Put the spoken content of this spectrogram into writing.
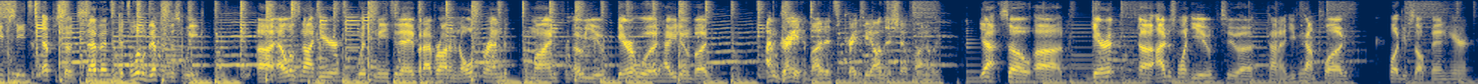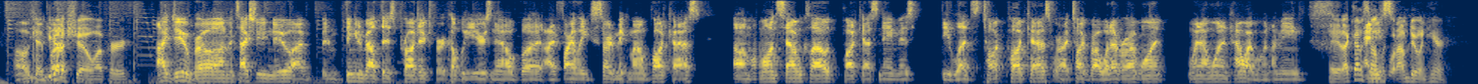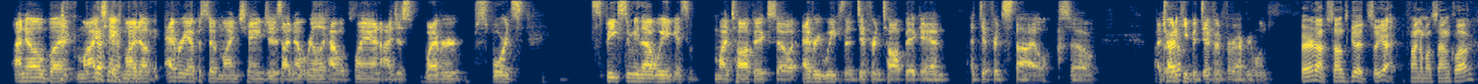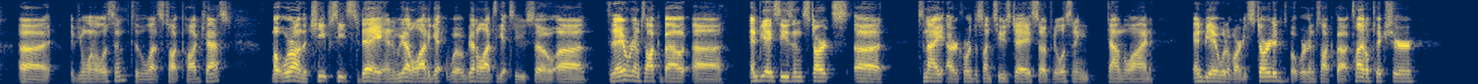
Cheap Seats. It's episode seven. It's a little different this week. Uh, Ella's not here with me today, but I brought in an old friend of mine from OU, Garrett Wood. How you doing, bud? I'm great, bud. It's great to be on this show finally. Yeah. So, uh, Garrett, uh, I just want you to uh, kind of you can kind of plug plug yourself in here. Okay, You got a show, I've heard. I do, bro. Um, it's actually new. I've been thinking about this project for a couple years now, but I finally started making my own podcast. Um, I'm on SoundCloud. Podcast name is the Let's Talk Podcast, where I talk about whatever I want, when I want, and how I want. I mean, Hey, that kind of sounds like what I'm doing here. I know, but my change mine up every episode. Mine changes. I don't really have a plan. I just whatever sports speaks to me that week. It's my topic. So every week is a different topic and a different style. So I try to keep it different for everyone. Fair enough. Sounds good. So yeah, find them on SoundCloud uh, if you want to listen to the Let's Talk podcast. But we're on the cheap seats today, and we got a lot to get. Well, we got a lot to get to. So uh, today we're going to talk about uh, NBA season starts uh, tonight. I record this on Tuesday, so if you're listening down the line, NBA would have already started. But we're going to talk about title picture,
